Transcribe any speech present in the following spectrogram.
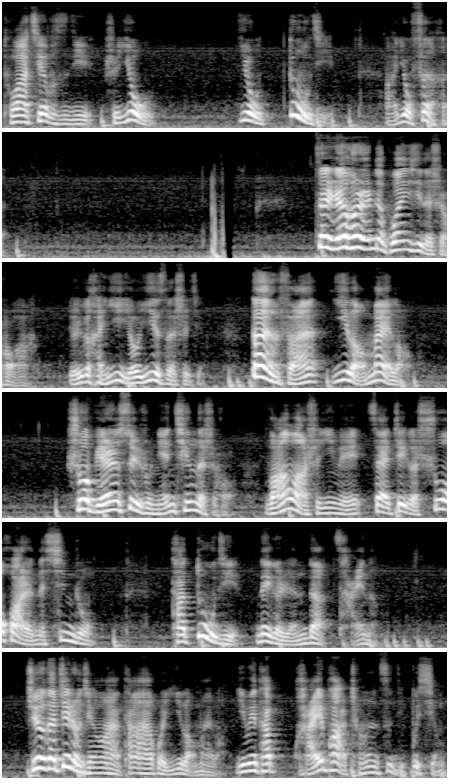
图哈切夫斯基是又又妒忌啊，又愤恨。在人和人的关系的时候啊，有一个很意有意思的事情：但凡倚老卖老，说别人岁数年轻的时候。往往是因为在这个说话人的心中，他妒忌那个人的才能，只有在这种情况下，他还会倚老卖老，因为他害怕承认自己不行。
